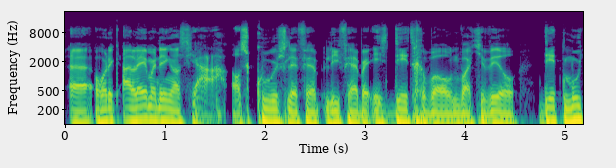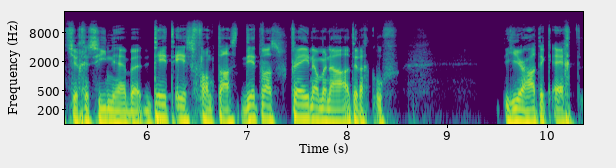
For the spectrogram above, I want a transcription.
eh, hoorde ik alleen maar dingen als... ja, als koersliefhebber is dit gewoon wat je wil. Dit moet je gezien hebben. Dit is fantastisch. Dit was fenomenaal. Toen dacht ik, oef, hier had ik echt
